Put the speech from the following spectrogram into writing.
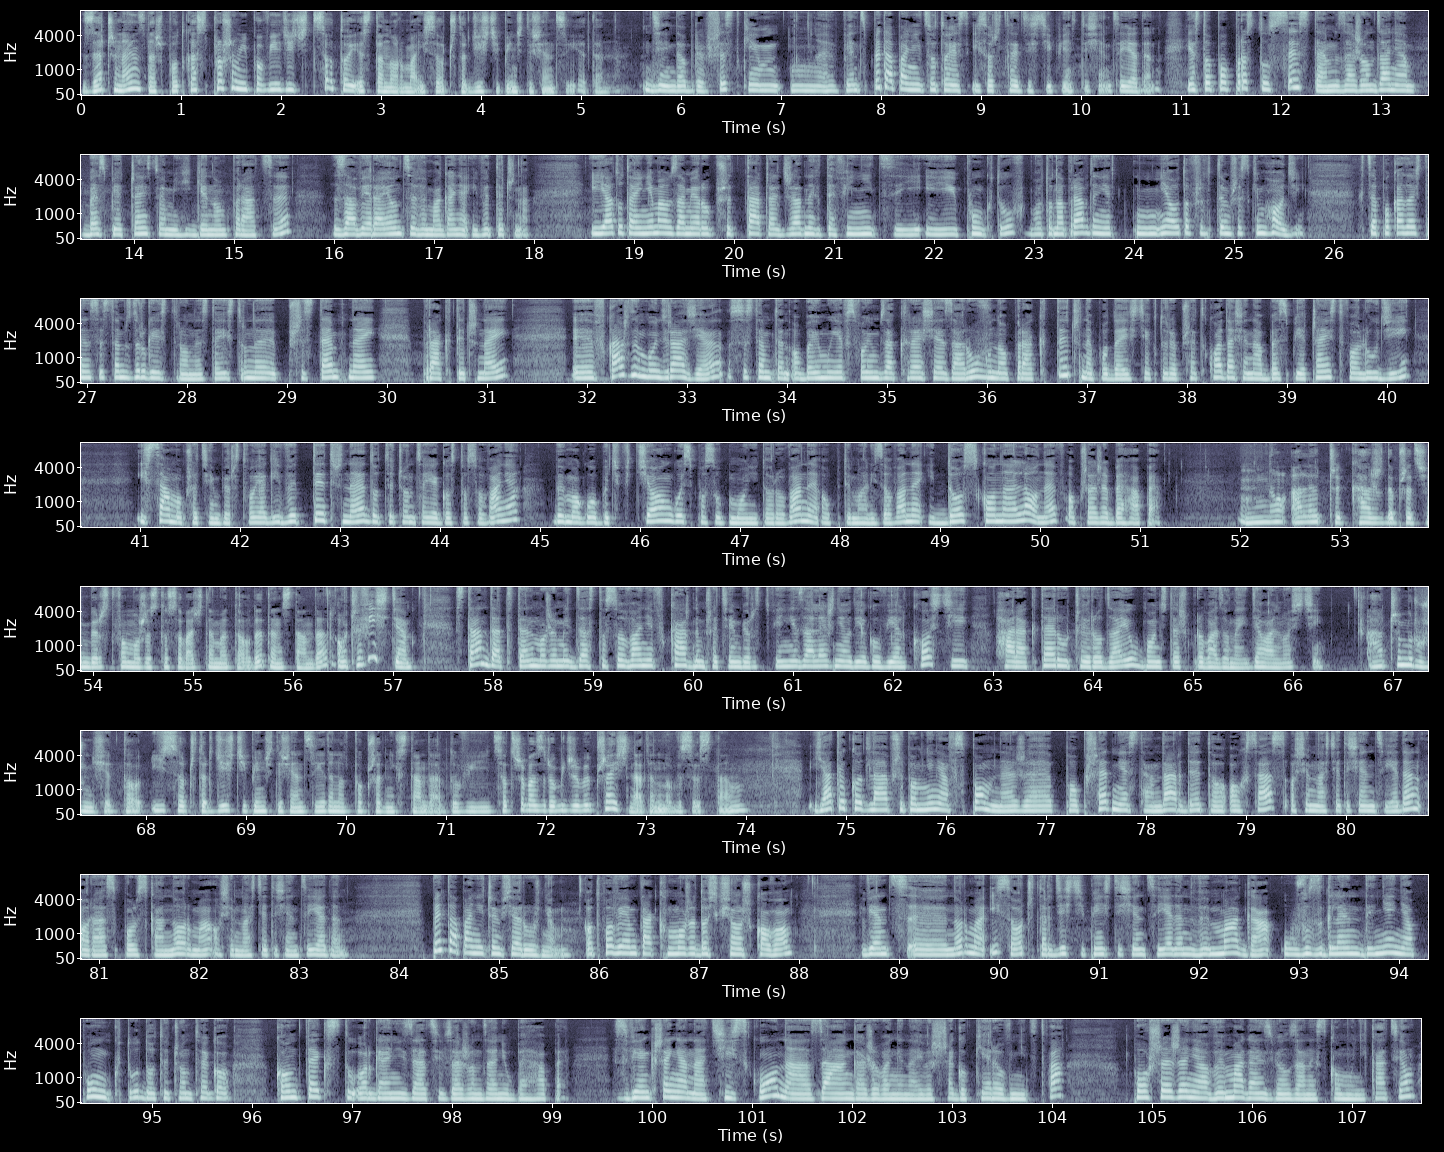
Zaczynając nasz podcast, proszę mi powiedzieć, co to jest ta norma ISO 45001? Dzień dobry wszystkim. Więc pyta Pani, co to jest ISO 45001? Jest to po prostu system zarządzania bezpieczeństwem i higieną pracy, zawierający wymagania i wytyczne. I ja tutaj nie mam zamiaru przytaczać żadnych definicji i punktów, bo to naprawdę nie, nie o to w tym wszystkim chodzi. Chcę pokazać ten system z drugiej strony, z tej strony przystępnej, praktycznej. Y, w każdym bądź razie system ten obejmuje w swoim zakresie zarówno praktyczne podejście, które przedkłada się na bezpieczeństwo ludzi i samo przedsiębiorstwo, jak i wytyczne dotyczące jego stosowania, by mogło być w ciągły sposób monitorowane, optymalizowane i doskonalone w obszarze BHP. No, ale czy każde przedsiębiorstwo może stosować tę metodę, ten standard? Oczywiście. Standard ten może mieć zastosowanie w każdym przedsiębiorstwie, niezależnie od jego wielkości, charakteru czy rodzaju, bądź też prowadzonej działalności. A czym różni się to ISO 45001 od poprzednich standardów i co trzeba zrobić, żeby przejść na ten nowy system? Ja tylko dla przypomnienia wspomnę, że poprzednie standardy to OHSAS 18001 oraz polska norma 18001. Pyta pani, czym się różnią? Odpowiem tak może dość książkowo. Więc y, norma ISO 45001 wymaga uwzględnienia punktu dotyczącego kontekstu organizacji w zarządzaniu BHP, zwiększenia nacisku na zaangażowanie najwyższego kierownictwa poszerzenia wymagań związanych z komunikacją,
